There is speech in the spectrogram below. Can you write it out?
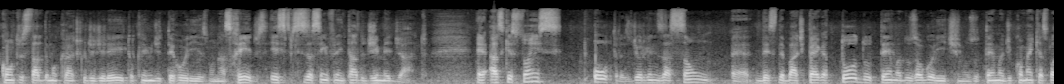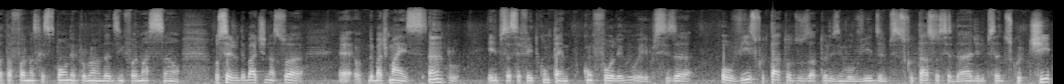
contra o Estado Democrático de Direito, o crime de terrorismo nas redes, esse precisa ser enfrentado de imediato. É, as questões outras de organização é, desse debate pega todo o tema dos algoritmos, o tema de como é que as plataformas respondem ao problema da desinformação, ou seja, o debate na sua é, o debate mais amplo, ele precisa ser feito com tempo, com fôlego, ele precisa ouvir, escutar todos os atores envolvidos, ele precisa escutar a sociedade, ele precisa discutir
